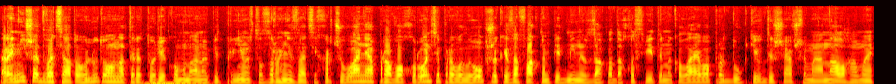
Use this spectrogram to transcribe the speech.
Раніше, 20 лютого, на території комунального підприємства з організації харчування правоохоронці провели обшуки за фактом підміни в закладах освіти Миколаєва продуктів дешевшими аналогами,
